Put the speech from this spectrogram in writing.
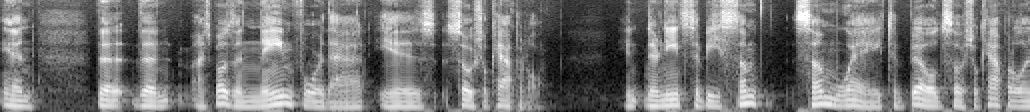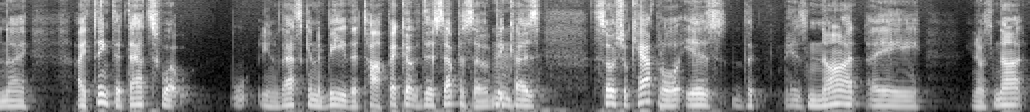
And the the I suppose the name for that is social capital. You, there needs to be some some way to build social capital, and I I think that that's what you know that's going to be the topic of this episode because social capital is the is not a you know it's not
